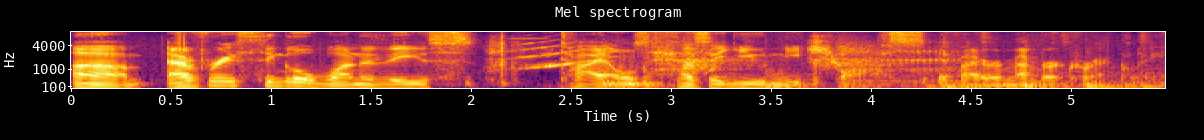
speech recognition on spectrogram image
Um, every single one of these tiles has a unique boss, if I remember correctly.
